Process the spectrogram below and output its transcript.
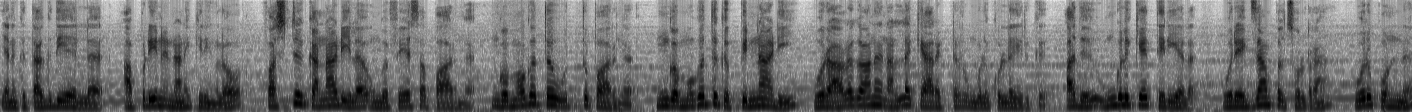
எனக்கு தகுதியே இல்லை அப்படின்னு நினைக்கிறீங்களோ ஃபஸ்ட்டு கண்ணாடியில் உங்கள் ஃபேஸை பாருங்கள் உங்கள் முகத்தை உத்து பாருங்கள் உங்கள் முகத்துக்கு பின்னாடி ஒரு அழகான நல்ல கேரக்டர் உங்களுக்குள்ளே இருக்குது அது உங்களுக்கே தெரியலை. ஒரு எக்ஸாம்பிள் சொல்கிறேன் ஒரு பொண்ணு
